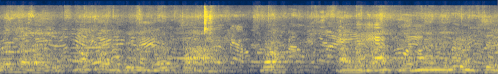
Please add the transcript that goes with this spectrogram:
เริ่มอะไรไม่เริ่มเป็นเรื่องศาสตร์เนาะ อ่าลูกหลานเกิดมาในรุ่นซึ่ง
